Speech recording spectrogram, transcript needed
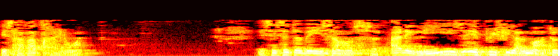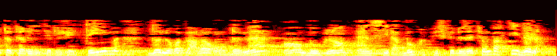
Et ça va très loin. Et c'est cette obéissance à l'Église, et puis finalement à toute autorité légitime, dont nous reparlerons demain en bouclant ainsi la boucle, puisque nous étions partis de là.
